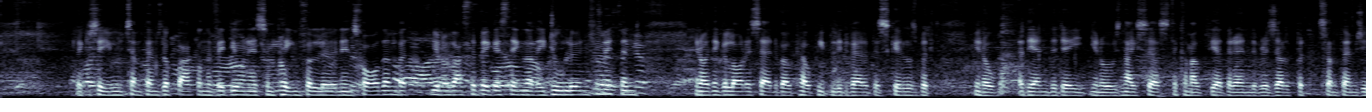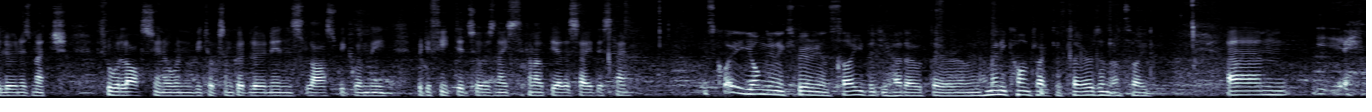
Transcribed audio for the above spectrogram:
like you say, you sometimes look back on the video and there's some painful learnings for them, but you know that's the biggest thing that they do learn from it. And you know, I think a lot is said about how people develop their skills, but you know, at the end of the day, you know, it was nice for us to come out the other end of the result. But sometimes you learn as much through a loss. You know, when we took some good learnings last week when we were defeated, so it was nice to come out the other side this time. It's quite a young, and inexperienced side that you had out there. I mean, how many contracted players in that side? Um,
